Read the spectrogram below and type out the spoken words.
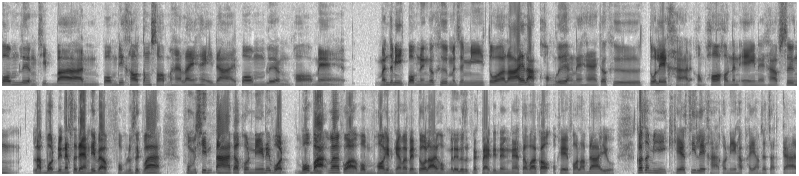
ปมเรื่องที่บ้าน ปมที่เขาต้องสอบมหาลัยให้ได้ ปมเรื่องพ่อแม่มันจะมีอีกปมหนึ่งก็คือมันจะมีตัวร้ายหลักของเรื่องนะฮะก็คือตัวเลขาของพ่อเขานั่นเองนะครับ ซึ่ง รับบทด้วยนักแสดงที่แบบผมรู้สึกว่า ผมชินตากับคนนี้ในบทโบ๊ะบะมากกว่า ผมพอเห็นแกมาเป็นตัวร้ายผมก็เลยรู้สึกแปลกๆนิดนึงนะ แต่ว่าก็โอเคพอรับได้อยู่ ก็จะมีเคสที่เลขาคนนี้ครับพยายามจะจัดการ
